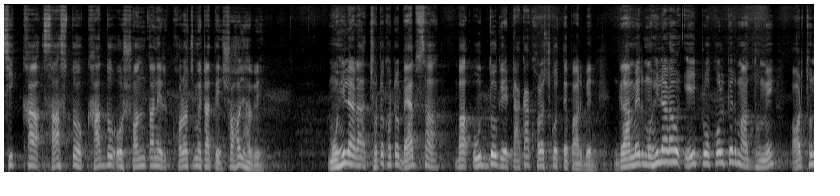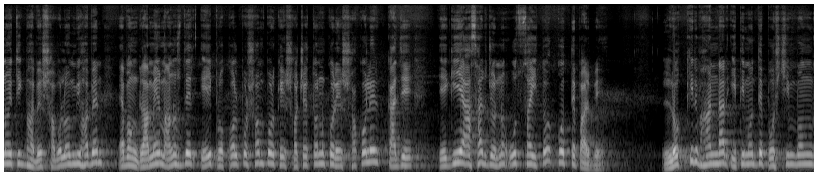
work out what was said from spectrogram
শিক্ষা, স্বাস্থ্য, খাদ্য ও সন্তানের খরচ মেটাতে সহজ হবে। মহিলারা ছোটোখাটো ব্যবসা বা উদ্যোগে টাকা খরচ করতে পারবেন। গ্রামের মহিলারাও এই প্রকল্পের মাধ্যমে অর্থনৈতিকভাবে স্বাবলম্বী হবেন এবং গ্রামের মানুষদের এই প্রকল্প সম্পর্কে সচেতন করে সকলের কাজে এগিয়ে আসার জন্য উৎসাহিত করতে পারবে। লক্ষ্মীর ভাণ্ডার ইতিমধ্যে পশ্চিমবঙ্গ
